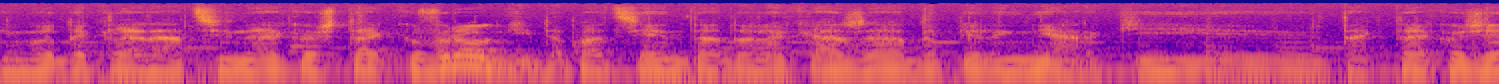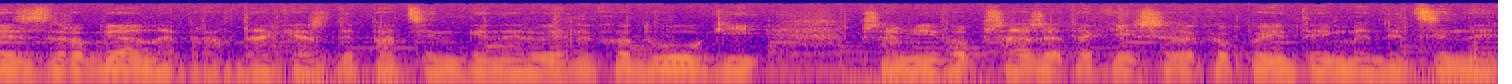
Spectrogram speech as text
mimo deklaracji, no jakoś tak wrogi do pacjenta, do lekarza, do pielęgniarki. Tak to jakoś jest zrobione, prawda? Każdy pacjent generuje tylko długi, przynajmniej w obszarze takiej szeroko pojętej medycyny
